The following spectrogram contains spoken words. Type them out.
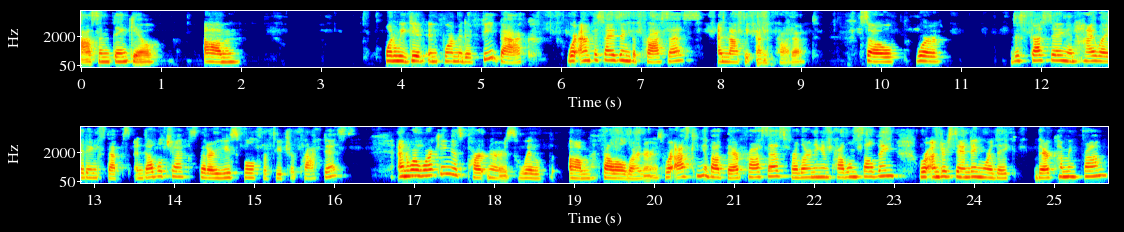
Awesome, thank you. Um, when we give informative feedback, we're emphasizing the process and not the end product. So we're discussing and highlighting steps and double checks that are useful for future practice. And we're working as partners with um, fellow learners. We're asking about their process for learning and problem solving. We're understanding where they, they're coming from.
